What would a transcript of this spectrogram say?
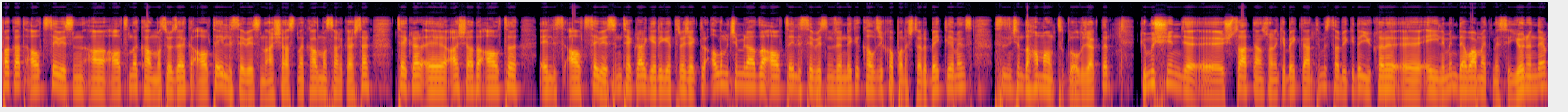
Fakat 6 seviyesinin altında kalması özellikle 6.50 seviyesinin aşağısında kalması arkadaşlar tekrar e, aşağıda 6.50 6 seviyesini tekrar geri getirecektir. Alım için biraz daha 6.50 seviyesinin üzerindeki kalıcı kapanışları beklemeniz sizin için daha daha mantıklı olacaktır. Gümüş şimdi e, şu saatten sonraki beklentimiz tabii ki de yukarı e, eğilimin devam etmesi yönünde.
